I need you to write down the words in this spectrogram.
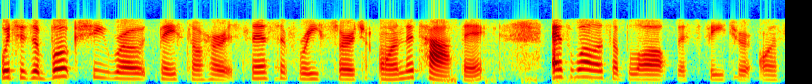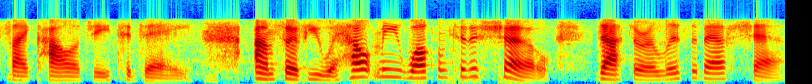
which is a book she wrote based on her extensive research on the topic, as well as a blog that's featured on Psychology Today. Um, so if you would help me, welcome to the show, Dr. Elisabeth Sheff.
